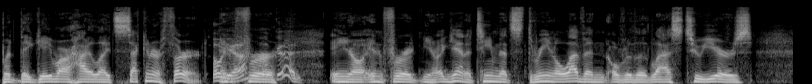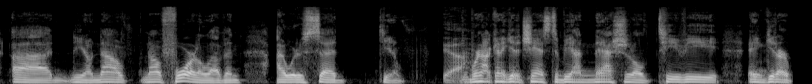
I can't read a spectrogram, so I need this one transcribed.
but they gave our highlights second or third. Oh, And yeah? for Oh, good. and, you know, and for you know, again, a team that's three and eleven over the last two years, uh, you know, now now four and eleven, I would have said, you know. Yeah. We're not going to get a chance to be on national TV and get our,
